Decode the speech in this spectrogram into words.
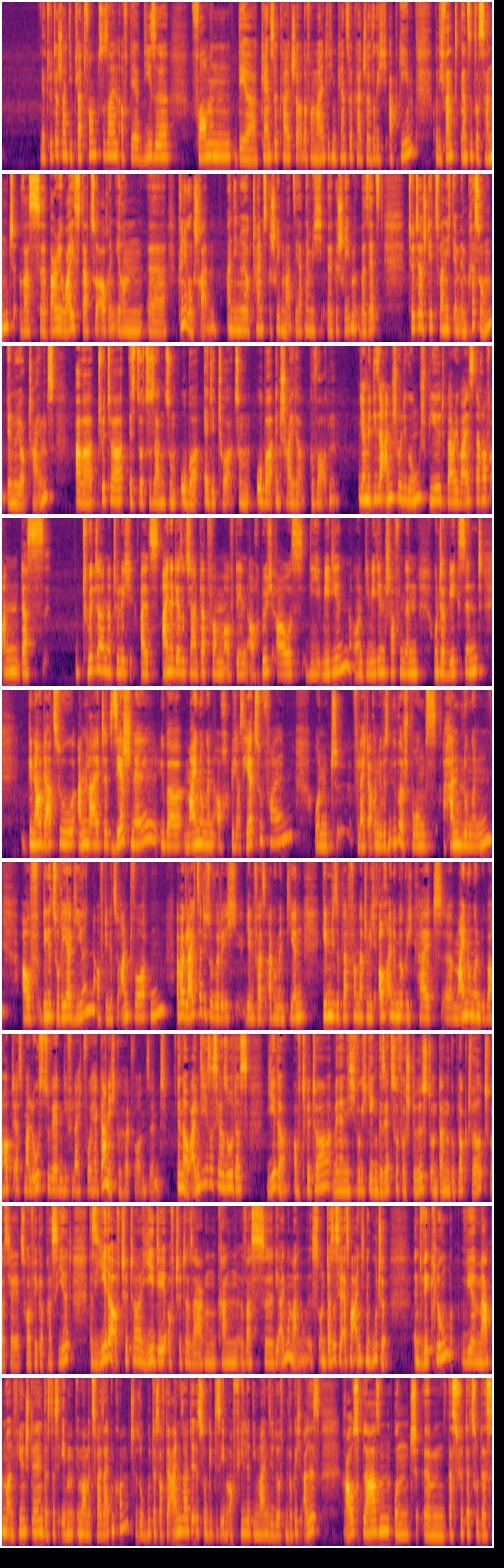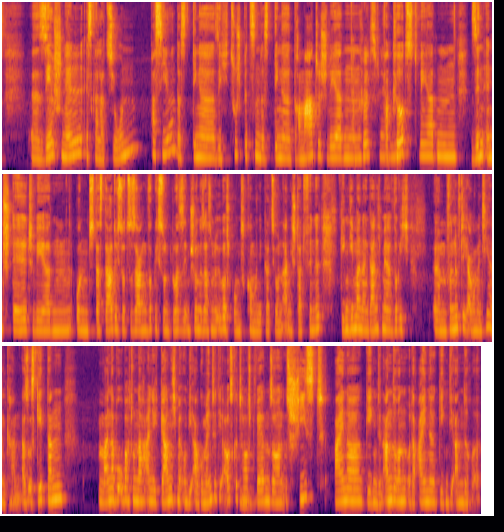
Ja, Twitter scheint die Plattform zu sein, auf der diese Formen der Cancel Culture oder vermeintlichen Cancel Culture wirklich abgehen. Und ich fand ganz interessant, was äh, Barry Weiss dazu auch in ihrem äh, Kündigungsschreiben an die New York Times geschrieben hat. Sie hat nämlich äh, geschrieben, übersetzt, Twitter steht zwar nicht im Impressum der New York Times, aber Twitter ist sozusagen zum Obereditor, zum Oberentscheider geworden. Ja, mit dieser Anschuldigung spielt Barry Weiss darauf an, dass Twitter natürlich als eine der sozialen Plattformen, auf denen auch durchaus die Medien und die Medienschaffenden unterwegs sind, genau dazu anleitet, sehr schnell über Meinungen auch durchaus herzufallen und vielleicht auch in gewissen Übersprungshandlungen auf Dinge zu reagieren, auf Dinge zu antworten. Aber gleichzeitig, so würde ich jedenfalls argumentieren, geben diese Plattformen natürlich auch eine Möglichkeit, äh, Meinungen überhaupt erstmal loszuwerden, die vielleicht vorher gar nicht gehört worden sind. Genau, eigentlich ist es ja so, dass jeder auf Twitter, wenn er nicht wirklich gegen Gesetze verstößt und dann geblockt wird, was ja jetzt häufiger passiert, dass jeder auf Twitter, jede auf Twitter sagen kann, was äh, die eigene Meinung ist. Und das ist ja erstmal eigentlich eine gute Entwicklung. Wir merken nur an vielen Stellen, dass das eben immer mit zwei Seiten kommt. So gut das auf der einen Seite ist, so gibt es eben auch viele, die meinen, sie dürften wirklich alles rausblasen. Und ähm, das führt dazu, dass äh, sehr schnell Eskalationen passieren, dass Dinge sich zuspitzen, dass Dinge dramatisch werden, verkürzt werden, verkürzt werden Sinn entstellt werden und dass dadurch sozusagen wirklich so, du hast es eben schön gesagt, so eine Übersprungskommunikation eigentlich stattfindet, gegen die man dann gar nicht mehr wirklich ähm, vernünftig argumentieren kann. Also es geht dann meiner Beobachtung nach eigentlich gar nicht mehr um die Argumente, die ausgetauscht mhm. werden, sondern es schießt einer gegen den anderen oder eine gegen die andere.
